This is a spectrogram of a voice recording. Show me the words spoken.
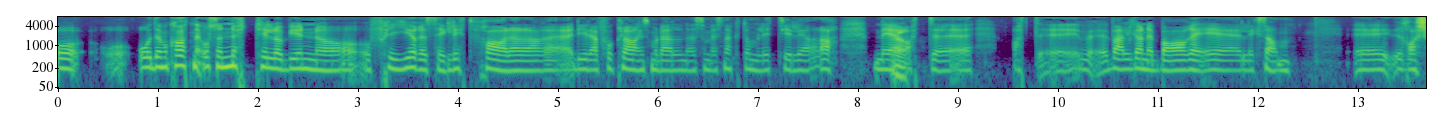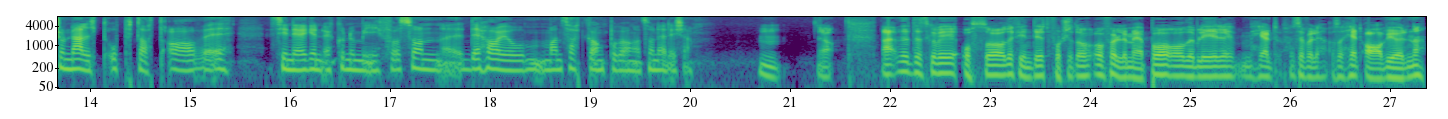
Og, og, og demokratene er også nødt til å begynne å, å frigjøre seg litt fra der, de der forklaringsmodellene som jeg snakket om litt tidligere, da, med ja. at, eh, at, eh, velgerne bare er liksom eh, rasjonelt opptatt av eh, sin egen økonomi. For sånn, det har jo man sett gang på gang at sånn er det ikke. Mm. Ja. Nei, dette skal vi også definitivt fortsette å, å, følge med på, og det blir helt, selvfølgelig, altså helt avgjørende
